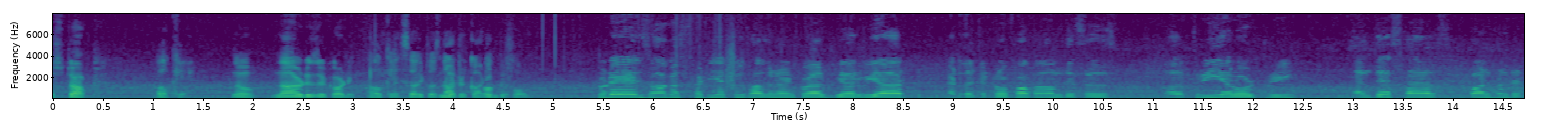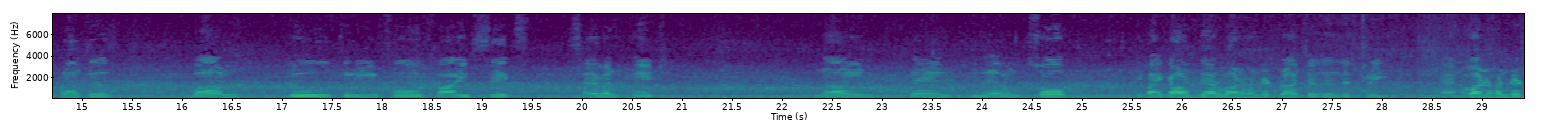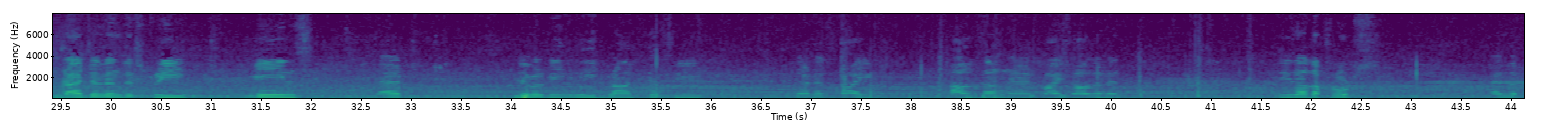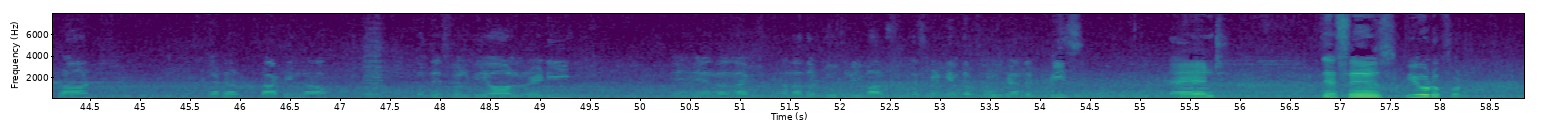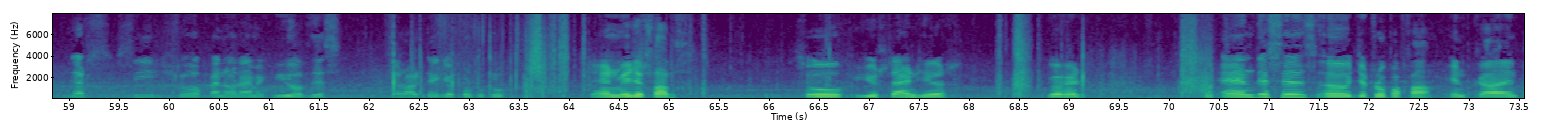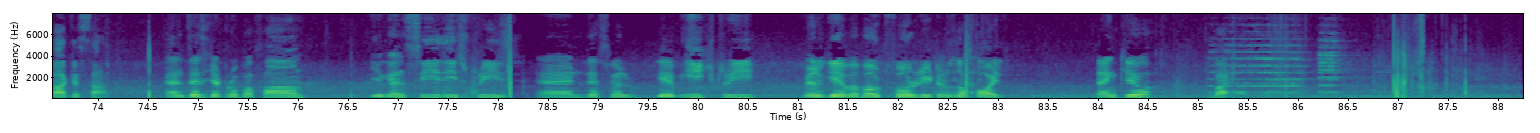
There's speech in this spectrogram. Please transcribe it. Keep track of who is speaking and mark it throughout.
Speaker 1: stopped.
Speaker 2: Okay.
Speaker 1: No, now it is recording.
Speaker 2: Okay. So it was not
Speaker 1: Yes,
Speaker 2: recording
Speaker 1: okay.
Speaker 2: before.
Speaker 1: Today is August 30th, 2012. Here we are at the Jatropha farm. This is a three-year-old tree and this has 100 branches. One, two, three, four, five, six, seven, eight, nine, ten, eleven. So if I count, there are 100 branches in this tree and 100 branches in this tree means that there will be in each branch 50, that is 5,000 and 5,000 and these are the fruits and the plants that are starting now. So this will be all ready in, in the next another two, three months. This will give the fruit and the trees and this is beautiful. Let's see, show a panoramic view of this. Then I'll take your photo too. And Major Subs. So you stand here. Go ahead. And this is uh, a Jatropha farm in, Ka- in Pakistan. And this Jatropha farm, you can see these trees. And this will give, each tree will give about 4 liters of oil. Thank you. Bye.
